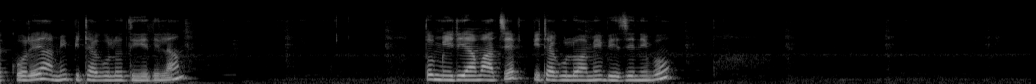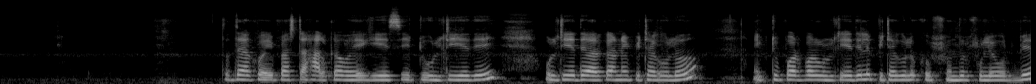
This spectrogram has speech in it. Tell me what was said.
এক করে আমি পিঠাগুলো দিয়ে দিলাম। তো মিডিয়াম আছে, পিঠাগুলো আমি ভেজে নিব। তো দেখো এই পাশটা হালকা হয়ে গিয়েছে, একটু উল্টিয়ে দেই। উল্টিয়ে দেওয়ার কারণে পিঠাগুলো একটু পরপর উল্টিয়ে দিলে পিঠাগুলো খুব সুন্দর ফুলে উঠবে।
